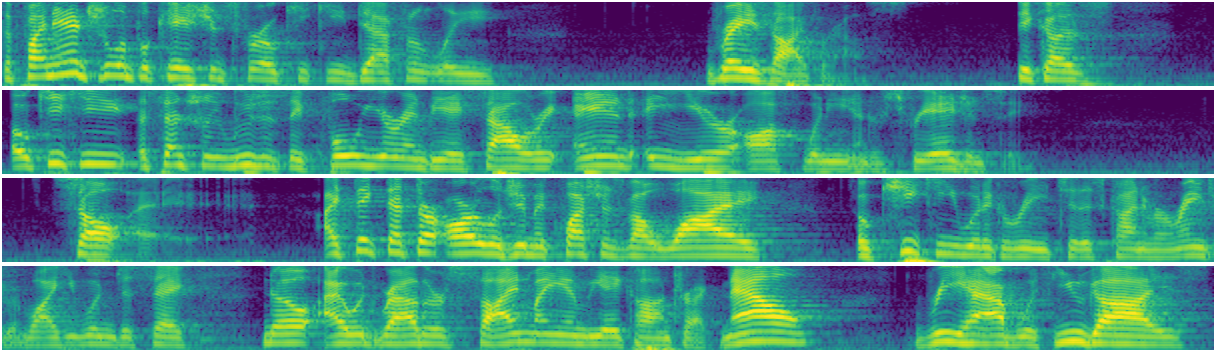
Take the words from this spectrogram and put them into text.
The financial implications for Okeke definitely raise eyebrows because Okeke essentially loses a full year NBA salary and a year off when he enters free agency. So I think that there are legitimate questions about why Okeke would agree to this kind of arrangement, why he wouldn't just say, no, I would rather sign my NBA contract now, rehab with you guys,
